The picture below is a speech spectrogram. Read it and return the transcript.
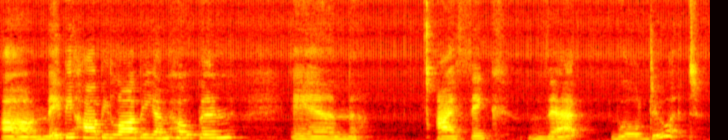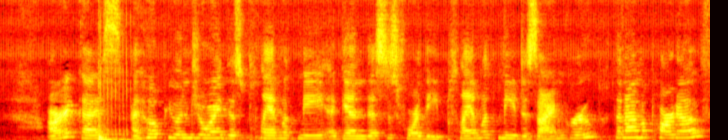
uh, maybe Hobby Lobby, I'm hoping. And I think that will do it. All right, guys, I hope you enjoyed this Plan With Me. Again, this is for the Plan With Me design group that I'm a part of.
